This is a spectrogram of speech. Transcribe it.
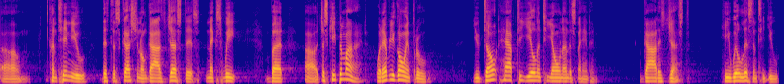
um, continue this discussion on God's justice next week. But uh, just keep in mind, whatever you're going through, you don't have to yield into your own understanding. God is just. He will listen to you.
